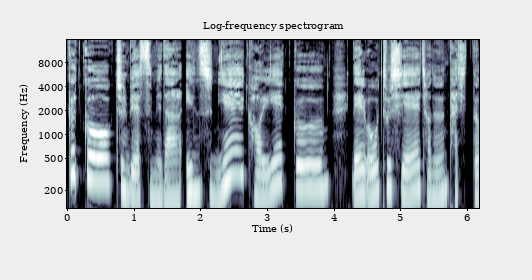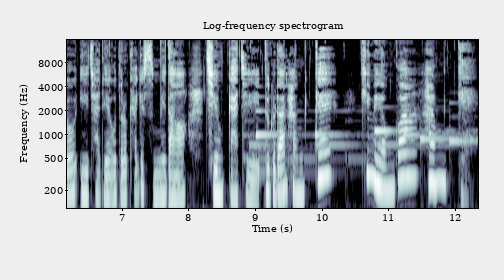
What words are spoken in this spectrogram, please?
끝곡 준비했습니다. 인순이의 거의의 꿈. 내일 오후 2시에 저는 다시 또 이 자리에 오도록 하겠습니다. 지금까지 누구랑 함께, 김혜영과 함께.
